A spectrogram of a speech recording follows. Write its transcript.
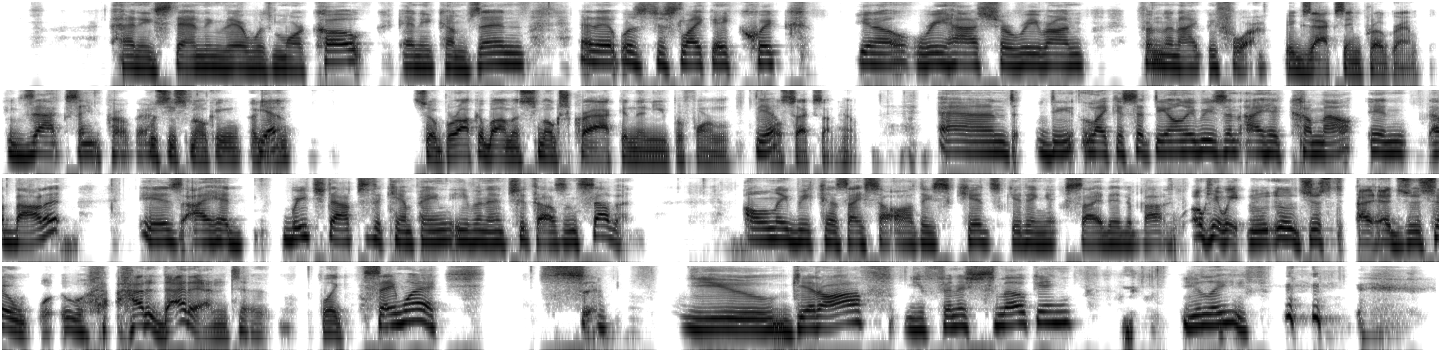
And he's standing there with more Coke and he comes in and it was just like a quick, you know, rehash or rerun from the night before. exact same program. Exact same program. Was he smoking again? So Barack Obama smokes crack, and then you perform Yep. oral sex on him. And the, like I said, the only reason I had come out in about it is I had reached out to the campaign even in 2007, only because I saw all these kids getting excited about it. Okay, wait. uh, Just, I, I just so uh, how did that end? Uh, Like, Same way. S you get off, you finish smoking, you leave.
